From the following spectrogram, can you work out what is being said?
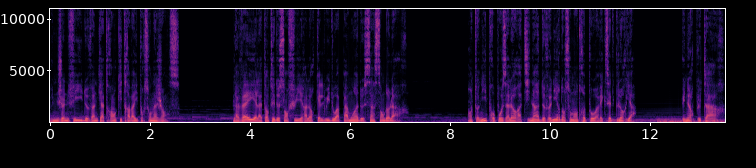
une jeune fille de 24 ans qui travaille pour son agence. La veille, elle a tenté de s'enfuir alors qu'elle lui doit pas moins de 500 dollars. Anthony propose alors à Tina de venir dans son entrepôt avec cette Gloria. Une heure plus tard,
